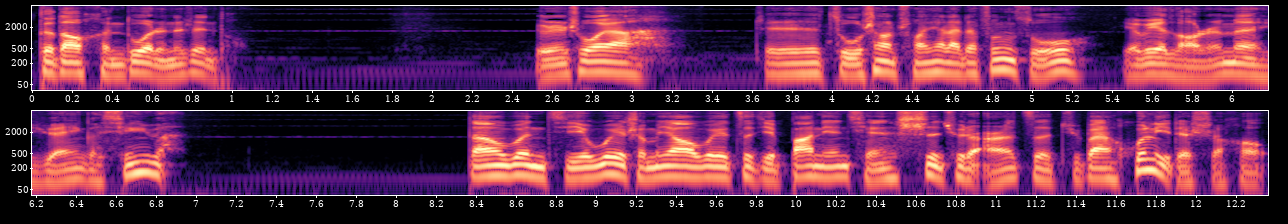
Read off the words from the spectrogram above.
得到很多人的认同。有人说呀，这祖上传下来的风俗，也为老人们圆一个心愿。当问及为什么要为自己八年前逝去的儿子举办婚礼的时候，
